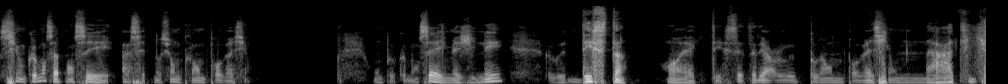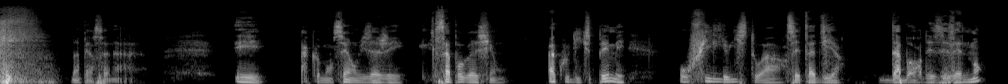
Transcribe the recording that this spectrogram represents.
si on commence à penser à cette notion de plan de progression, on peut commencer à imaginer le destin en réalité, c'est-à-dire le plan de progression narratif d'un personnage, et à commencer à envisager sa progression à coup d'XP, mais au fil de l'histoire, c'est-à-dire d'abord des événements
